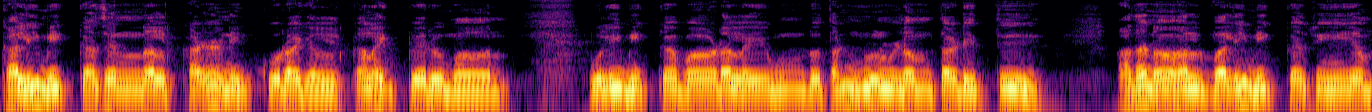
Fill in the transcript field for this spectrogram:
களி மிக்க சென்னல் கழனி குறைகள் கலை பெருமான். ஒலி மிக்க பாடலை உண்டு தன்னுள்ளம் தடித்து அதனால் வலிமிக்க சீயம்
